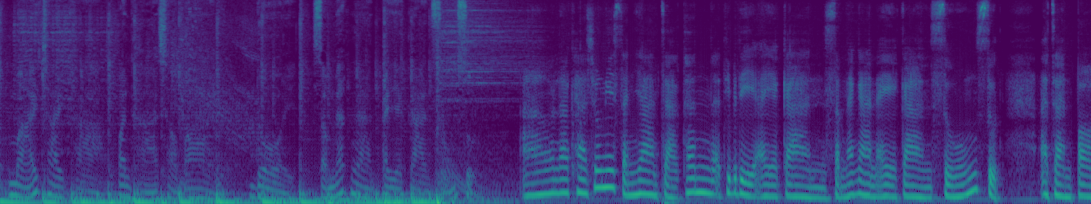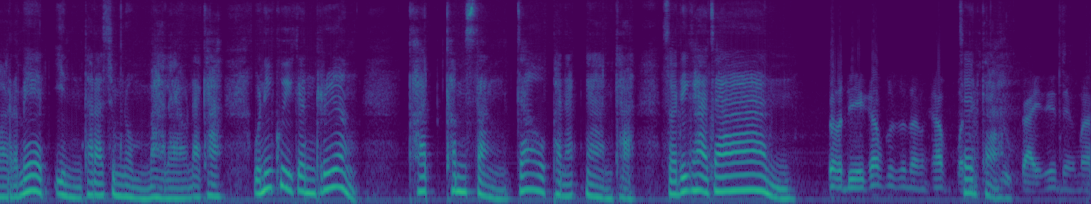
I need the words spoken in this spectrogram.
กฎหมายชายคาปัญหาชาวบ้าน โดยสำนักงานอายการสูงสุด เอาละค่ะ ช่วงนี้สัญญาณจากท่านอธิบดีอายการสำนักงานอายการสูงสุด อาจารย์ปอระเมศวร์อินทรชุมนุมมาแล้วนะคะ วันนี้คุยกันเรื่อง คัดคำสั่งเจ้าพนักงานค่ะ สวัสดีค่ะอาจารย์สวัสดีครับคุณสนันท์ครับวันเช่นนี้ค่ะอยู่ไกลนิดนึงมา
